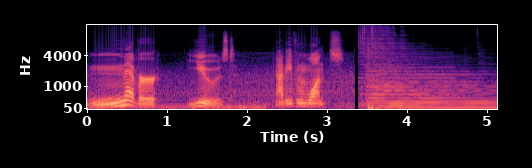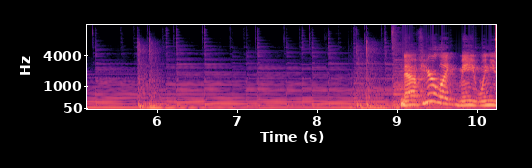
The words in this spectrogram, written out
never used. Not even once. Now, if you're like me, when you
